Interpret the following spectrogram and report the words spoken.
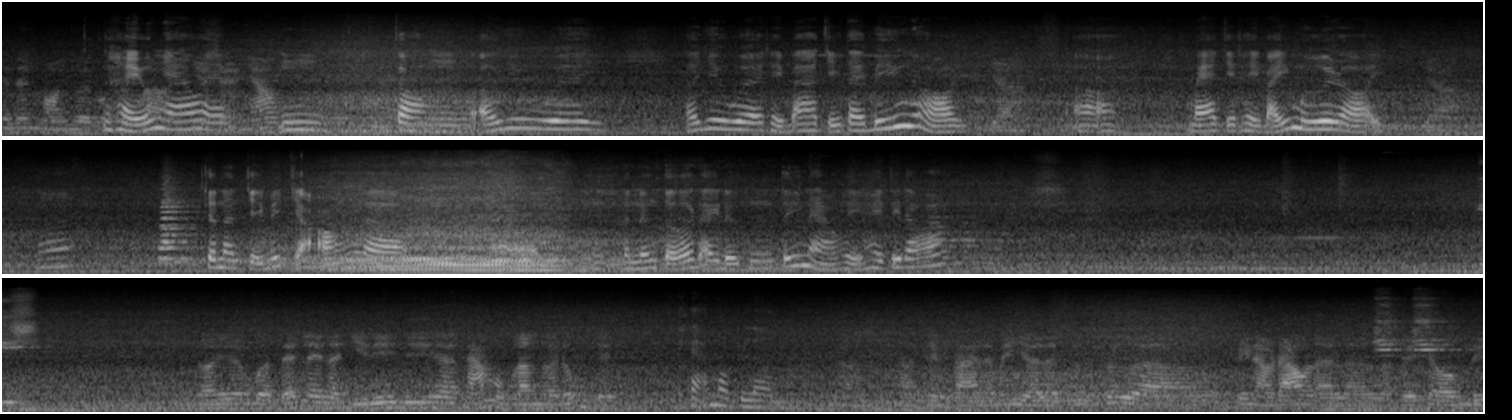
cho nên mọi người cũng hiểu ờ, nhau em. nhau. Ừ. còn ở dưới quê ở dưới quê thì ba chị tai biến rồi. Dạ. Ờ, mẹ chị thì 70 rồi. Dạ. Đó. Cho nên chị mới chọn là ờ, mình nương tựa ở đây được tí nào thì hay tí đó. Rồi ờ, bữa tết lên là chị đi đi khám một lần rồi đúng không chị? Khám một lần. À, hiện tại là bây giờ là cứ, cứ ờ, khi nào đau là là, là thuê xe ôm đi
